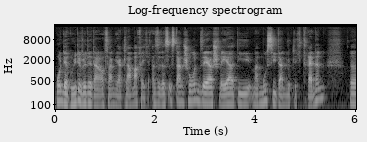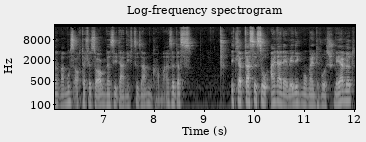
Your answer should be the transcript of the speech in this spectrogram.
Und der Rüde würde dann auch sagen, ja klar, mache ich. Also das ist dann schon sehr schwer. Die, man muss sie dann wirklich trennen. Äh, man muss auch dafür sorgen, dass sie da nicht zusammenkommen. Also das ich glaube, das ist so einer der wenigen Momente, wo es schwer wird,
